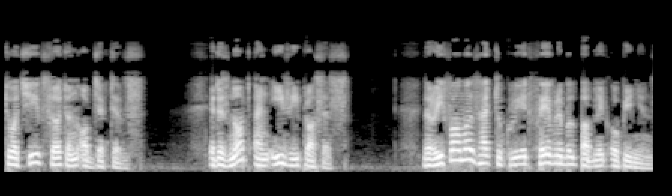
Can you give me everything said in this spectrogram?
to achieve certain objectives. It is not an easy process. The reformers had to create favorable public opinions.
